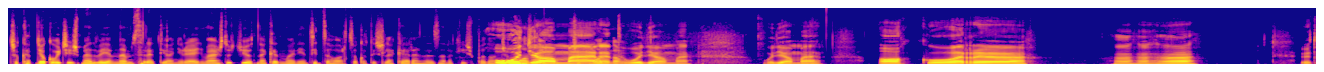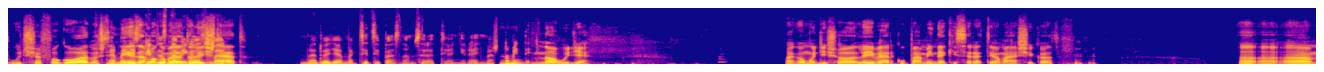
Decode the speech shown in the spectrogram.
Csak hát Djokovic és Medvegyev nem szereti annyira egymást, úgyhogy ott neked majd ilyen cicaharcokat is le kell rendezned a kispadon. Ugyan mondom, már, hát ugyan már. Ugyan már. Akkor... Uh, ha, ha, ha. Őt úgyse fogod. Most Nem, itt nézem magam előtt a igaz, mert- listát. Medvegyev meg Cicipász nem szereti annyira egymást. Na mindegy. Na ugye. Meg amúgy is a Lever kupán mindenki szereti a másikat. Uh, uh, uh.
